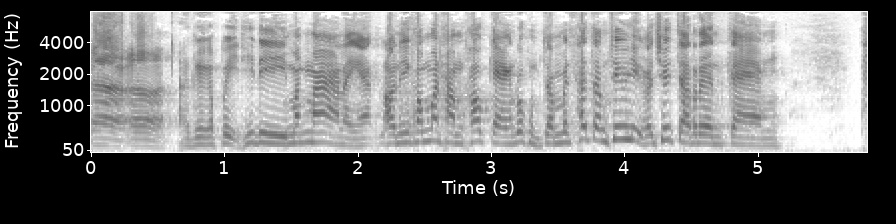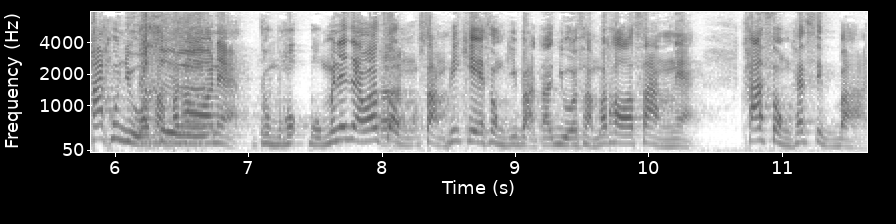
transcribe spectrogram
อ่าอ่าคือกะปิที่ดีมากๆอะไรเงี้ยตอนนี้เขามาทำข้าวแกงด้วยผมจำไม่ถ้าจำชื่อผิดเขาชื่อเจริญแกง ถ้าคุณอยู่กับสัมปทเนี่ยผมผมไม่แน่ใจว่าส่งสั่งพี่เคส่งกี่บาทแต่อยู่กับสัมปทสั่งเนี่ยค่าส่งแค่สิบบาท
